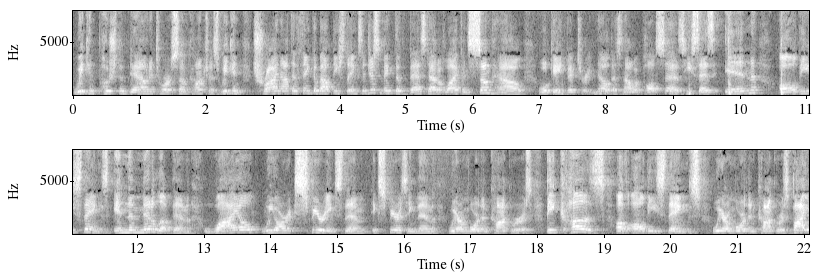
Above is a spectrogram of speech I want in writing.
We can push them down into our subconscious. We can try not to think about these things and just make the best out of life and somehow we'll gain victory. No, that's not what Paul says. He says, in all these things in the middle of them. While we are experiencing them experiencing them we are more than conquerors. Because of all these things we are more than conquerors. By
